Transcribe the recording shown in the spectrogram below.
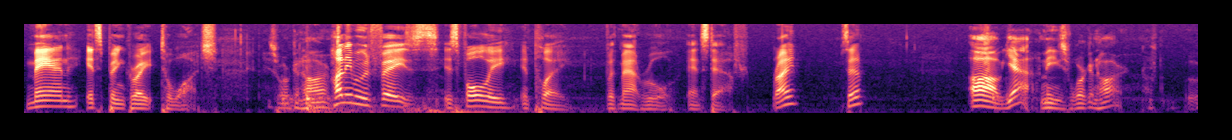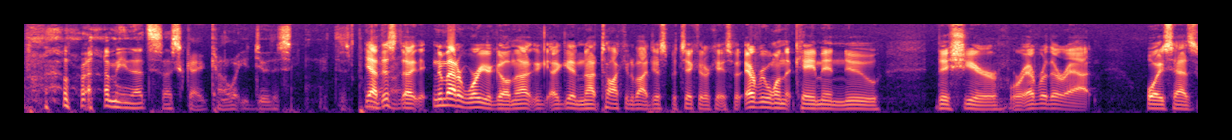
Man, it's been great to watch. He's working hard. Honeymoon phase is fully in play with Matt Rhule and staff, right? Sam? Oh yeah, I mean he's working hard. I mean that's that's kind of what you do this this point. Yeah, this right? uh, no matter where you go. Not, again, not talking about just particular case, but everyone that came in new this year, wherever they're at, always has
